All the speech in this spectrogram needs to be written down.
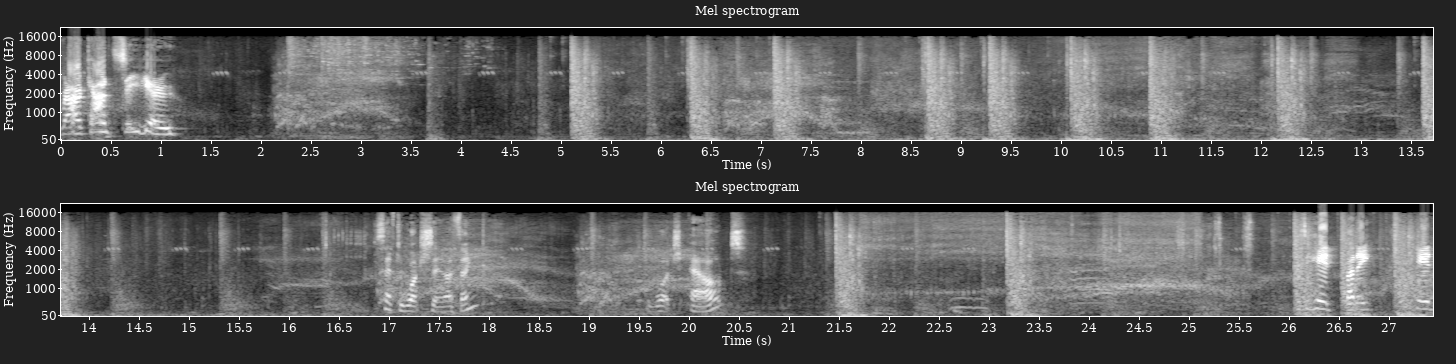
I can't see you. Have to watch that, I think. Watch out. There's a head, buddy. Head.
